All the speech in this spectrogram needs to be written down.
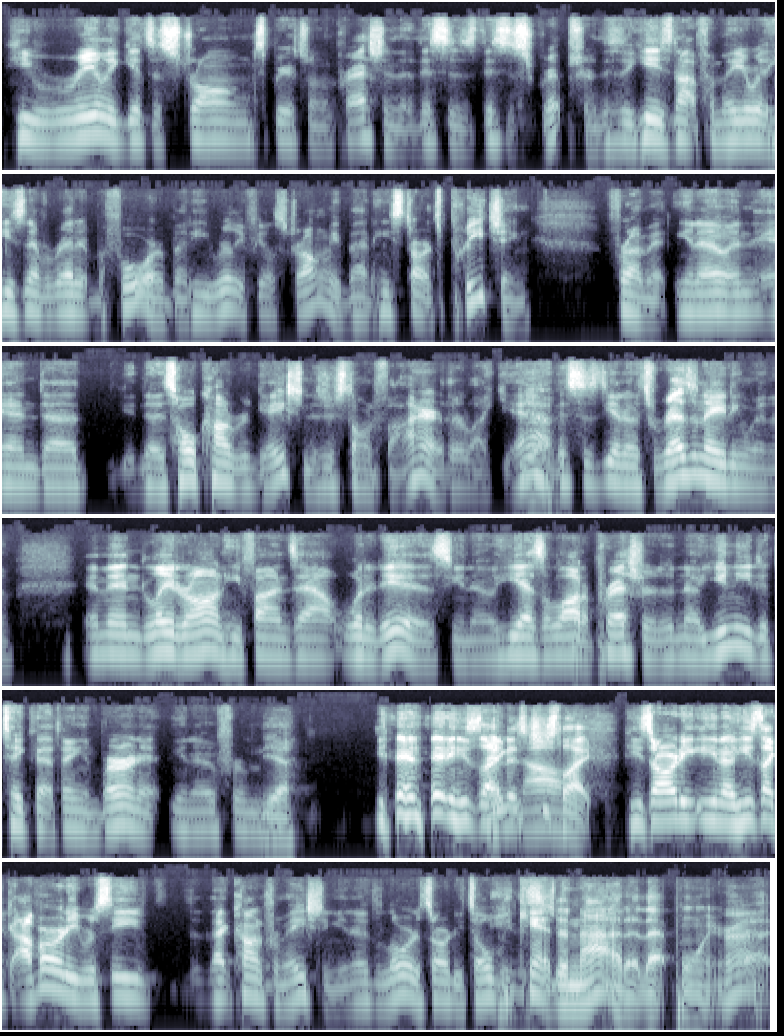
he really gets a strong spiritual impression that this is, this is scripture. This is, he's not familiar with it. He's never read it before, but he really feels strongly about it. He starts preaching from it, you know, and, and, uh, this whole congregation is just on fire. They're like, yeah, Yeah. this is, you know, it's resonating with him. And then later on, he finds out what it is. You know, he has a lot of pressure to know you need to take that thing and burn it. You know, from Yeah. and then he's like, and it's just like, he's already, you know, he's like, I've already received that confirmation. You know, the Lord has already told me. he can't deny it at that point. Right.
